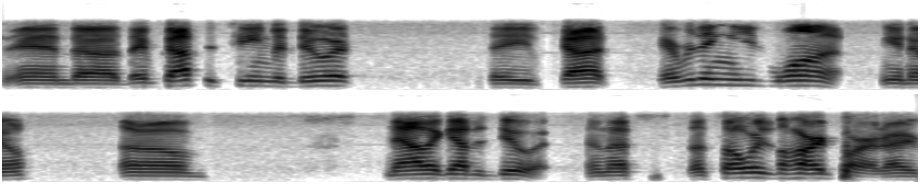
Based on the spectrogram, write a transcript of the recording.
and uh, they've got the team to do it. They've got everything you'd want, you know. Um, now they got to do it, and that's that's always the hard part. I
